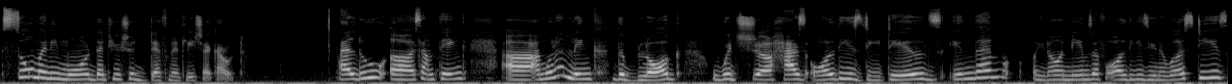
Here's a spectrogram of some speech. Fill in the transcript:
so many more that you should definitely check out. I'll do uh, something. Uh, I'm going to link the blog, which uh, has all these details in them, you know, names of all these universities,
